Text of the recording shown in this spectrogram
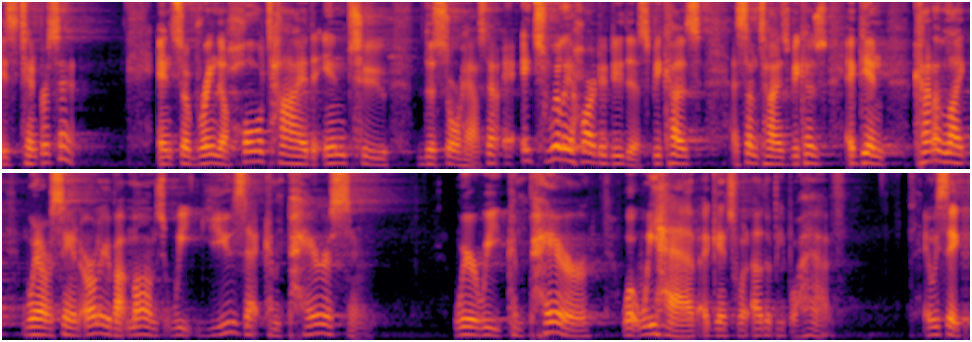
is 10%. And so bring the whole tithe into the storehouse. Now, it's really hard to do this because uh, sometimes, because again, kind of like what I was saying earlier about moms, we use that comparison where we compare what we have against what other people have. And we say,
